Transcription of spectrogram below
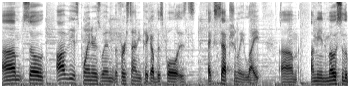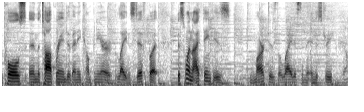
Um, so obvious pointers when the first time you pick up this pole is exceptionally light. Um, I mean, most of the poles in the top range of any company are light and stiff, but this one I think is marked as the lightest in the industry, yeah.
